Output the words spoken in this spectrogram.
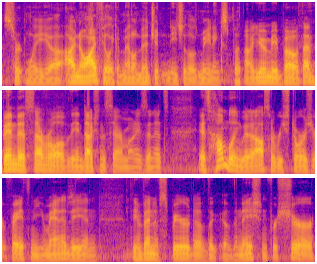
certainly, uh, I know I feel like a mental midget in each of those meetings. But oh, you and me both. I've been to several of the induction ceremonies, and it's it's humbling, but it also restores your faith in humanity and the inventive spirit of the of the nation for sure.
